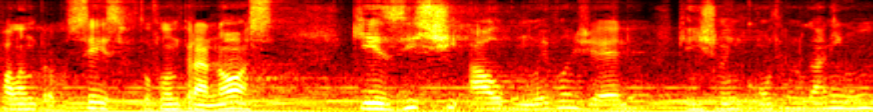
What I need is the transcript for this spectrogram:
falando para vocês, estou falando para nós, que existe algo no Evangelho que a gente não encontra em lugar nenhum.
